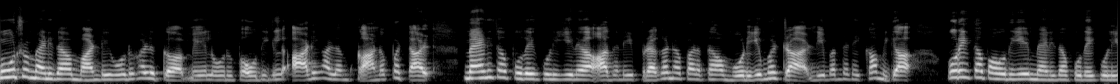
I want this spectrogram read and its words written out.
மூன்று மனித மண்டையோடுகளுக்கு மேல் ஒரு பகுதியில் அடையாளம் காணப்பட்டால் மனித புதைக்குழியின அதனை பிரகடனப்படுத்த முடியும் என்ற நிபந்தனைக்கு அமைய குறித்த பகுதியை மனித புதைக்குழி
